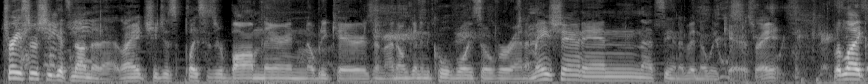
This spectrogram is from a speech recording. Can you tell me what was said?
Tracer, she gets none of that, right? She just places her bomb there and nobody cares. And I don't get any cool voiceover animation, and that's the end of it. Nobody cares, right? But like,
